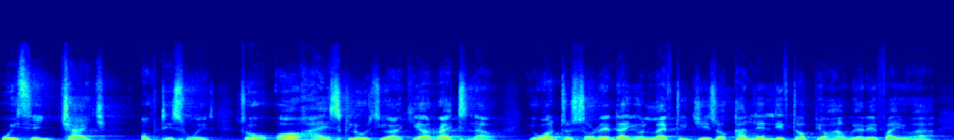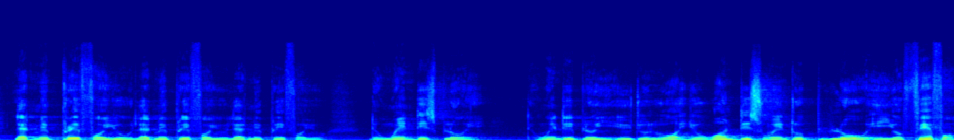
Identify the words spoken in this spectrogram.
who is in charge of this wind. So, all eyes closed, you are here right now. You want to surrender your life to Jesus. Kindly lift up your hand wherever you are. Let me pray for you. Let me pray for you. Let me pray for you. The wind is blowing. The wind is blowing. You, do, you want this wind to blow in your favor.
